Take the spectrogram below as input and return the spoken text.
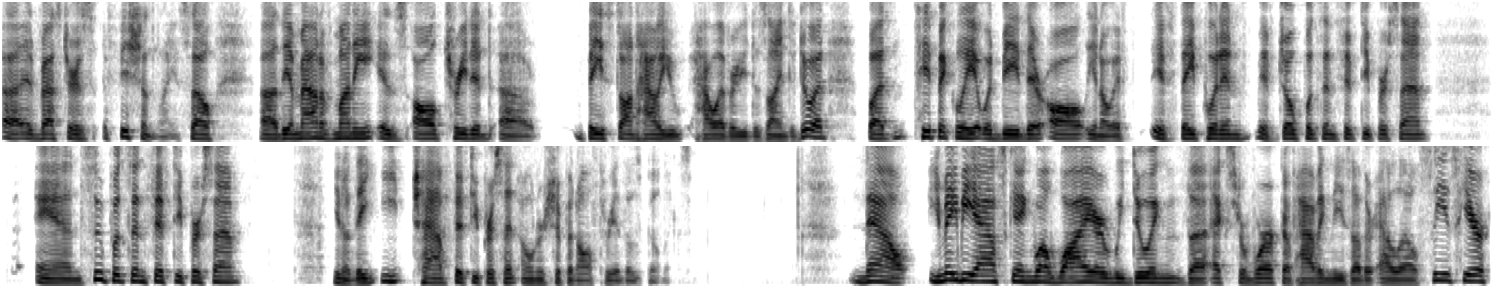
uh, investors efficiently. So uh, the amount of money is all treated uh, based on how you, however you design to do it. But typically, it would be they're all you know if if they put in if Joe puts in fifty percent and Sue puts in 50%. You know, they each have 50% ownership in all three of those buildings. Now, you may be asking, well, why are we doing the extra work of having these other LLCs here?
